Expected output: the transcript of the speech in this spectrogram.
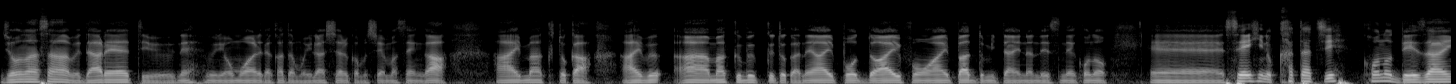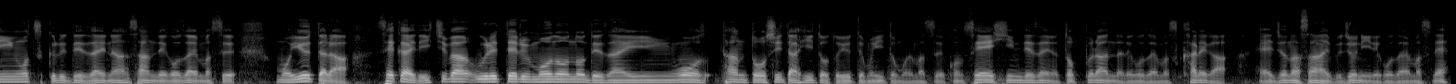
ジョナサン・アイブ誰っていうね、風に思われた方もいらっしゃるかもしれませんが、iMac とか iV あ MacBook とかね iPod、iPhone、iPad みたいなんですね。この、えー、製品の形このデザインを作るデザイナーさんでございます。もう言うたら世界で一番売れてるもののデザインを担当した人と言ってもいいと思います。この製品デザインのトップランナーでございます。彼がえー、ジョナサン・アイブ、ジョニーでございますね。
